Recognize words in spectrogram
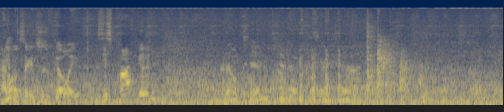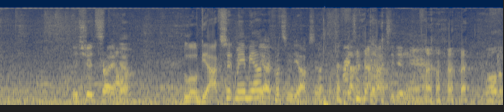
I don't, It looks like it's just going. Is this pot good? I don't know, Tim. Kind of. Uh, it should Try stop. now. a little deoxit maybe on Yeah, it? put some deoxit on. Spray some deoxit in there. Well, the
